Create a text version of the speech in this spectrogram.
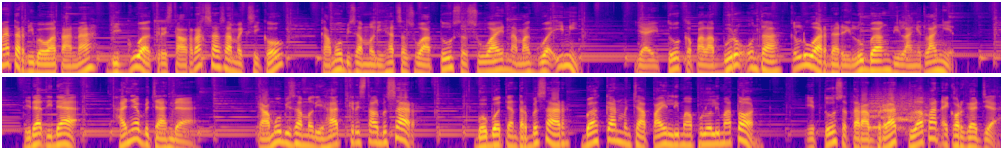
meter di bawah tanah, di gua kristal raksasa Meksiko, kamu bisa melihat sesuatu sesuai nama gua ini, yaitu kepala burung unta keluar dari lubang di langit-langit. Tidak, tidak, hanya bercanda. Kamu bisa melihat kristal besar Bobot yang terbesar bahkan mencapai 55 ton. Itu setara berat 8 ekor gajah.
